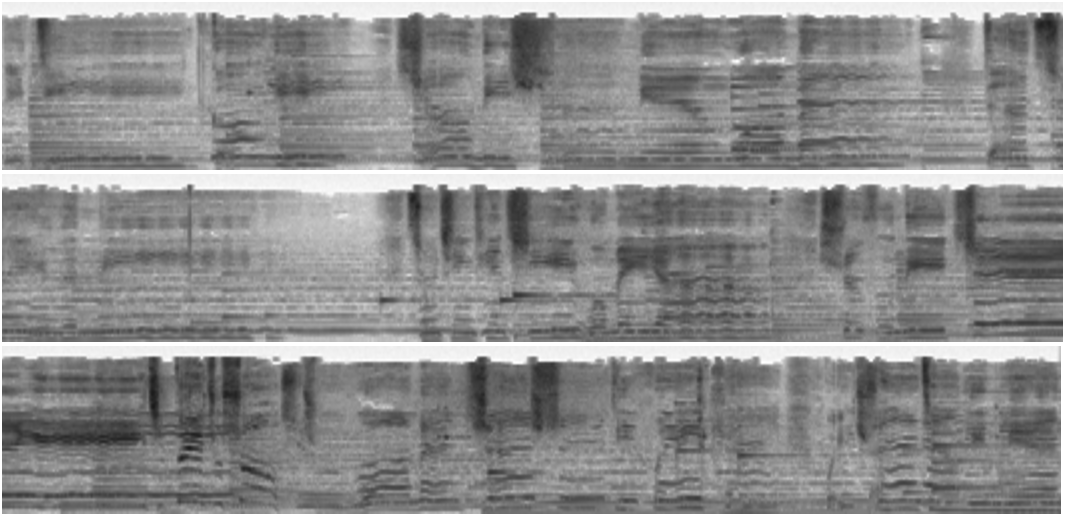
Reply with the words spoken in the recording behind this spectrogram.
你的公义，求你赦免我们得罪了你。从今天起，我们要顺服你旨意。请对主说：主，我们真实的悔改，回转到你面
